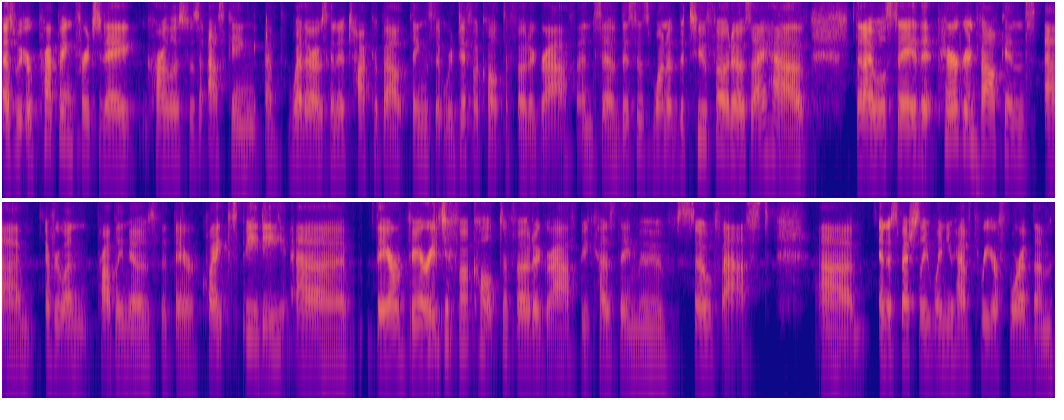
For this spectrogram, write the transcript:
as we were prepping for today, Carlos was asking uh, whether I was going to talk about things that were difficult to photograph. And so this is one of the two photos I have that I will say that peregrine falcons, um, everyone probably knows that they're quite speedy. Uh, they are very difficult to photograph because they move so fast. Um, and especially when you have three or four of them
